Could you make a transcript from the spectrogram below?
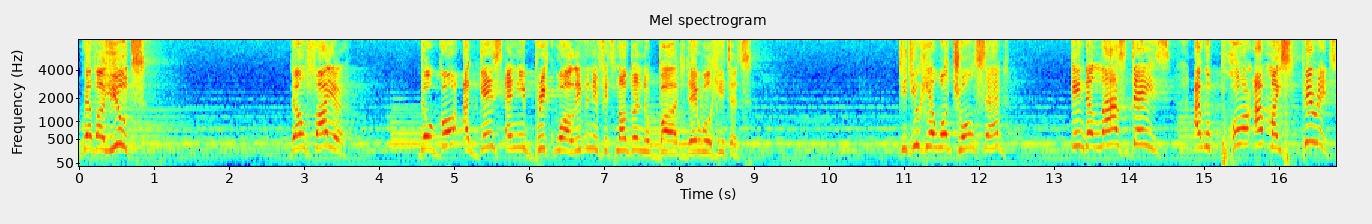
We have our youth. They're on fire. They'll go against any brick wall, even if it's not going to budge, they will hit it. Did you hear what Joel said? In the last days, I will pour out my spirit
